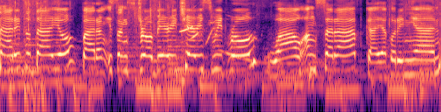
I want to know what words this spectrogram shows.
Narito tayo, parang isang strawberry cherry sweet roll. Wow, ang sarap. Kaya ko rin yan.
